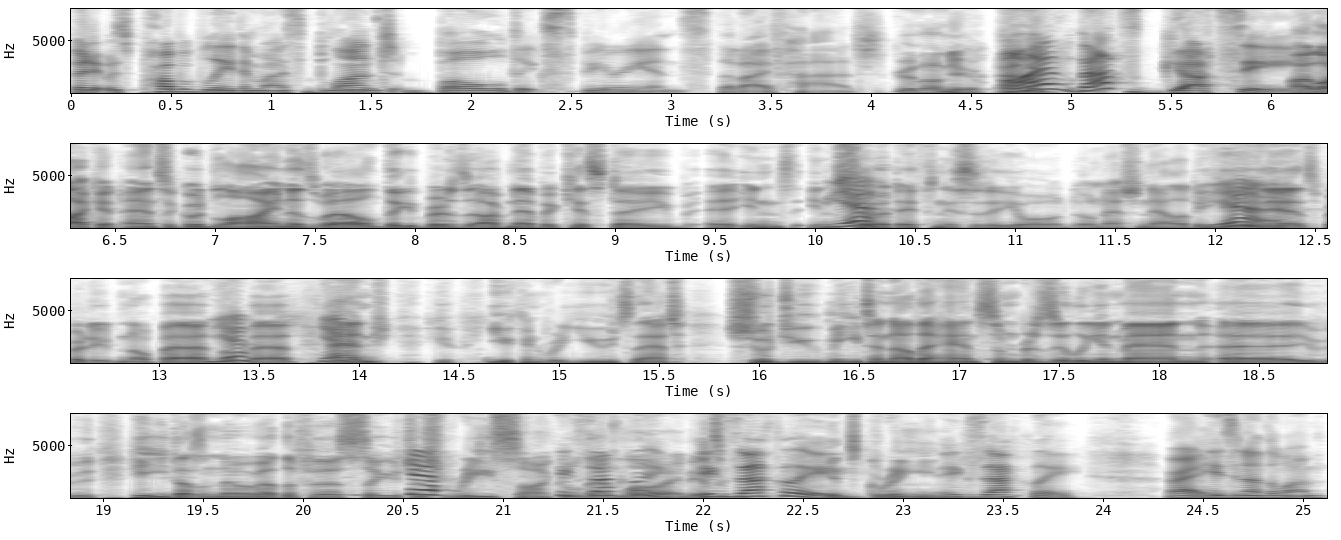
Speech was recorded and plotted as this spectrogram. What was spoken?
but it was probably the most blunt, bold experience that I've had. Good on you. And I, that's gutsy. I like it, and it's a good line as well. The I've never kissed a, in, insert ethnicity or, or nationality Yeah. here. Yeah, it's pretty not bad, Yeah, not bad. yeah. And you, you can reuse that. Should you meet another handsome Brazilian man, uh, he doesn't know about the first, so you just Yeah, recycle that line. It's, exactly. It's green. Exactly. All right, here's another one.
